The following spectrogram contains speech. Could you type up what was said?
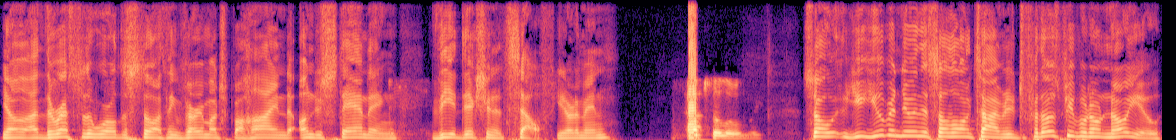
you know, uh, the rest of the world is still, I think, very much behind understanding the addiction itself. You know what I mean? Absolutely. So you you've been doing this a long time. For those people who don't know you,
